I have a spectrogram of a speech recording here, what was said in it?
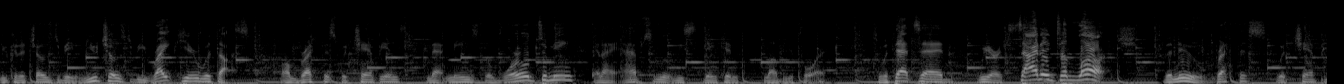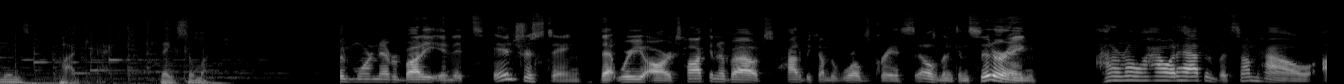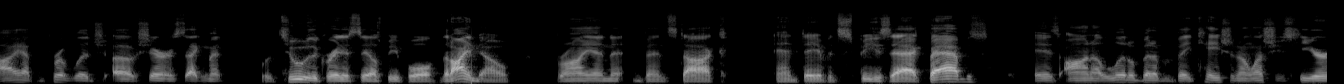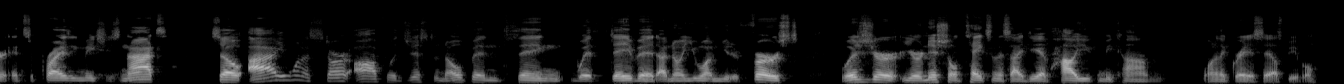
you could have chose to be. You chose to be right here with us on Breakfast with Champions, and that means the world to me, and I absolutely stinking love you for it. So with that said, we are excited to launch the new Breakfast with Champions podcast. Thanks so much. Good morning, everybody. And it's interesting that we are talking about how to become the world's greatest salesman, considering I don't know how it happened, but somehow I have the privilege of sharing a segment with two of the greatest salespeople that I know, Brian Benstock and David Spisak. Babs is on a little bit of a vacation unless she's here. It's surprising me she's not. So I want to start off with just an open thing with David. I know you unmuted first. What is your your initial takes on this idea of how you can become one of the greatest salespeople?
